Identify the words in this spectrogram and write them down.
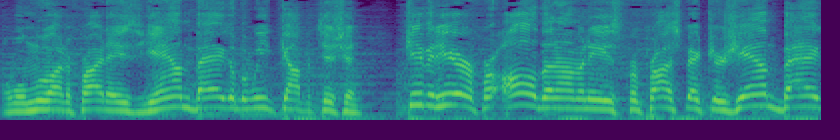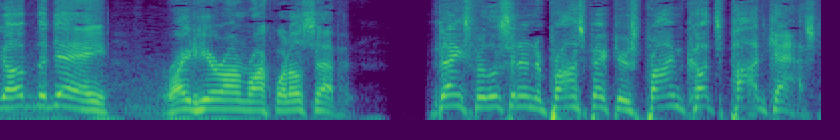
and we'll move on to Friday's Yam Bag of the Week competition. Keep it here for all the nominees for Prospector's Yam Bag of the Day, right here on Rock 107. Thanks for listening to Prospector's Prime Cuts podcast.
